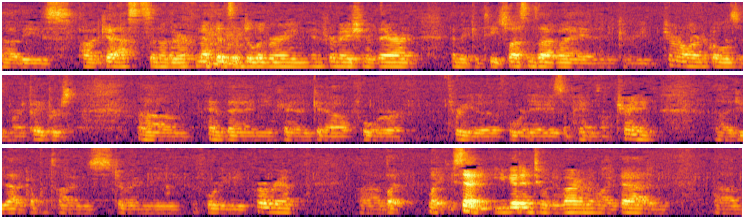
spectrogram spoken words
Uh, these podcasts and other methods of Mhm. delivering information are there, and, and they can teach lessons that way, and then you can read journal articles and write papers. Um, and then you can get out for three to four days of hands-on training. Uh, I do that a couple times during the 40-week program. Uh, but like you said, you get into an environment like that, and um,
